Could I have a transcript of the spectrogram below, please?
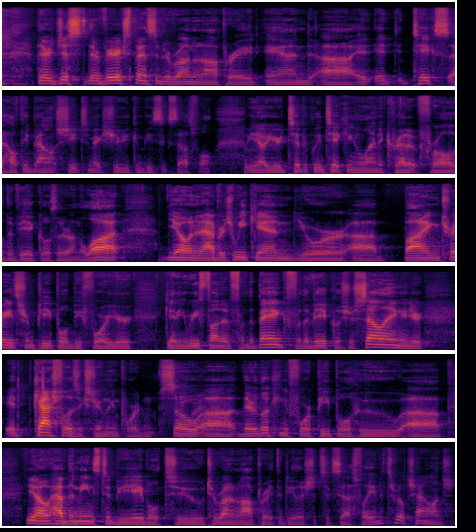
they're just they're very expensive to run and operate, and uh, it, it, it takes a healthy balance sheet to make sure you can be successful. You know, you're typically taking a line of credit for all of the vehicles that are on the lot. You know, in an average weekend, you're uh, buying trades from people before you're getting refunded from the bank for the vehicles you're selling, and you're it cash flow is extremely important. So uh, they're looking for people who uh, you know have the means to be able to to run and operate the dealership successfully, and it's a real challenge.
